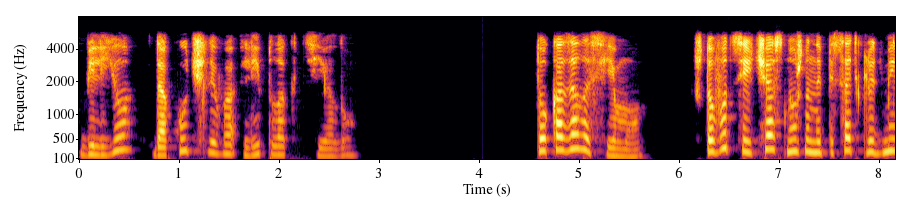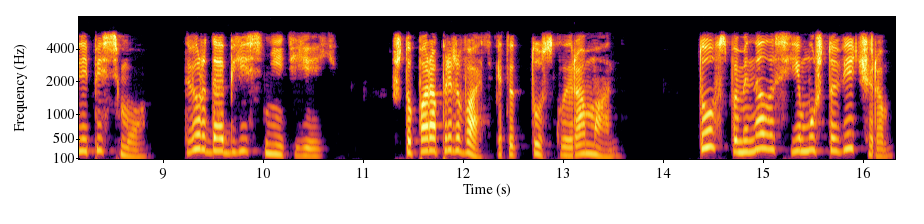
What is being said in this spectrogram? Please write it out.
белье докучливо липло к телу. То казалось ему, что вот сейчас нужно написать к Людмиле письмо, твердо объяснить ей, что пора прервать этот тусклый роман. То вспоминалось ему, что вечером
